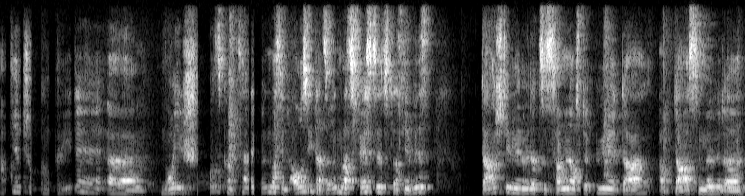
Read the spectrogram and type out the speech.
Habt ihr jetzt schon konkrete äh, neue Shows, Konzerte, irgendwas in Aussicht, also irgendwas Festes, dass ihr wisst, da stehen wir wieder zusammen auf der Bühne, da, ab da sind wir wieder,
